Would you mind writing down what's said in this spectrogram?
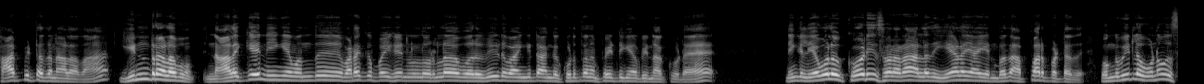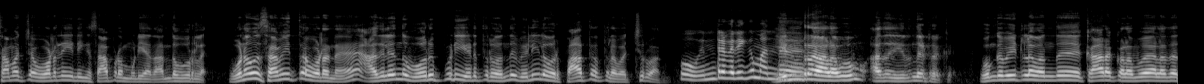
சாப்பிட்டதுனால தான் இன்றளவும் நாளைக்கே நீங்கள் வந்து வடக்கு பைகை நல்லூரில் ஒரு வீடு வாங்கிட்டு அங்கே கொடுத்தனம் போயிட்டீங்க அப்படின்னா கூட நீங்கள் எவ்வளவு கோடீஸ்வரரா அல்லது ஏழையா என்பது அப்பாற்பட்டது. உங்கள் வீட்டில் உணவு சமைச்ச உடனே நீங்கள் சாப்பிட முடியாது அந்த ஊரில். உணவு சமைத்த உடனே அதுலேருந்து ஒரு பிடி எடுத்துகிட்டு வந்து வெளியில் ஒரு பாத்திரத்தில் வச்சிருவாங்க. ஓ இன்று வரைக்கும் அந்த இன்ற அளவும் அது இருந்துட்டு இருக்கு உங்கள் வீட்டில் வந்து காரக்குழம்பு அல்லது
